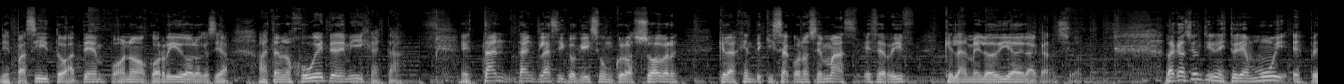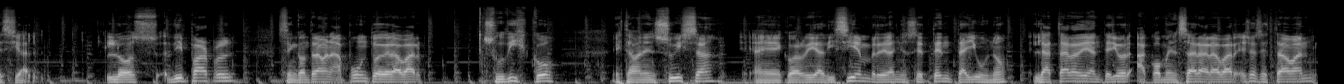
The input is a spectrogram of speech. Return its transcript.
Despacito, a tempo, no, corrido, lo que sea. Hasta en los juguetes de mi hija está. Es tan, tan clásico que hizo un crossover que la gente quizá conoce más ese riff que la melodía de la canción. La canción tiene una historia muy especial. Los Deep Purple se encontraban a punto de grabar su disco. Estaban en Suiza, eh, corría diciembre del año 71. La tarde anterior a comenzar a grabar, ellos estaban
